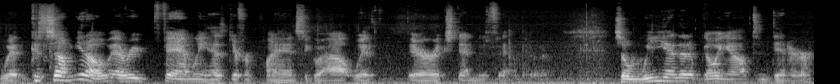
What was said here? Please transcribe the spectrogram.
with because some you know every family has different plans to go out with their extended family. So we ended up going out to dinner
